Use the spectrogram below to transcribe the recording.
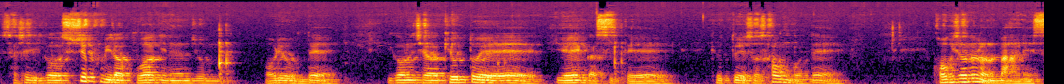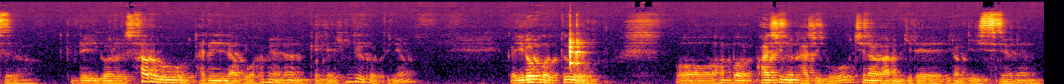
사실 이거 수제품이라 구하기는 좀 어려운데 이거는 제가 교토에 여행 갔을 때 교토에서 사온 건데 거기서는 얼마 안 했어요. 근데 이거를 사러 다니려고 하면은 굉장히 힘들거든요. 그러니까 이런 것도 어 한번 관심을 가지고 지나가는 길에 이런 게 있으면은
